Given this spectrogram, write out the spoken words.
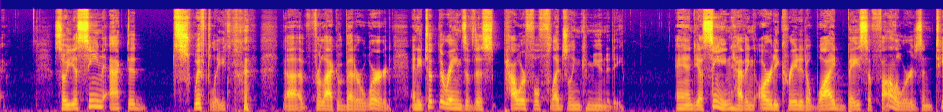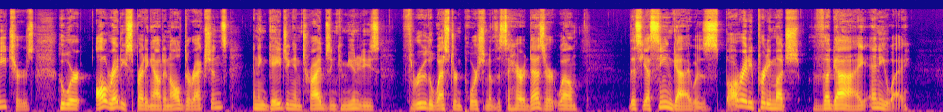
So Yassin acted swiftly, uh, for lack of a better word, and he took the reins of this powerful fledgling community. And Yassin, having already created a wide base of followers and teachers who were already spreading out in all directions and engaging in tribes and communities through the western portion of the Sahara Desert, well, this Yassin guy was already pretty much the guy anyway.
